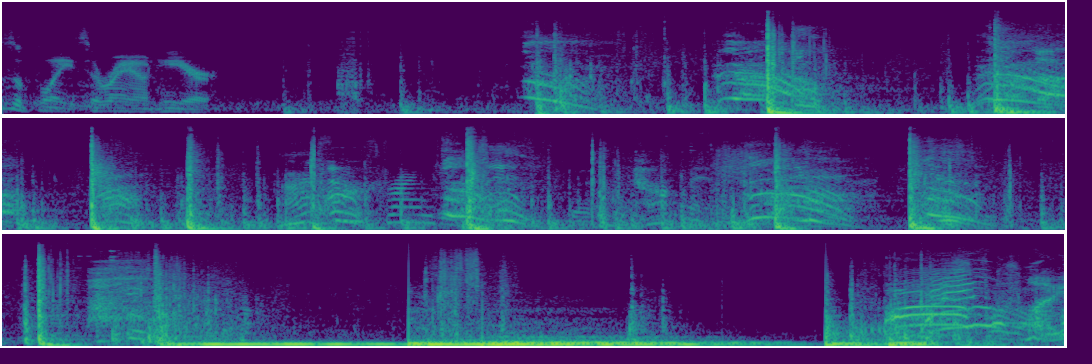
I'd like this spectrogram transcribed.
Owns the place around here. Some strangers, but not many. Place.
